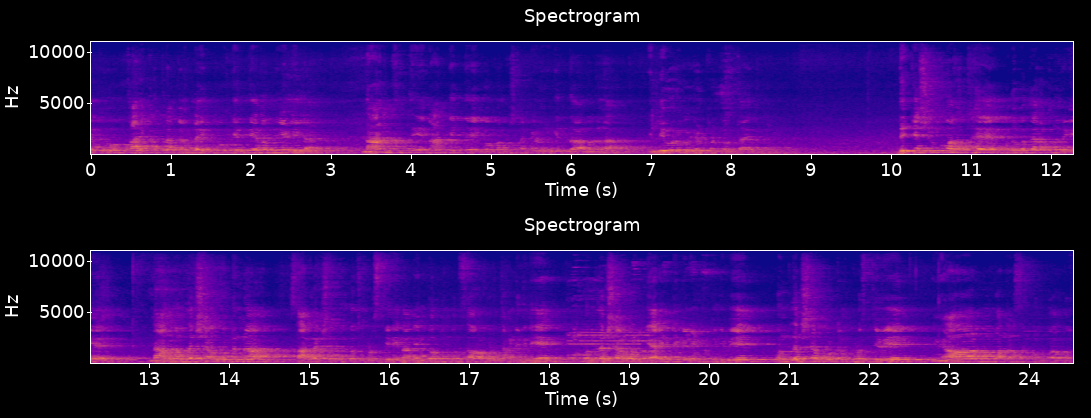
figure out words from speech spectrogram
ಇತ್ತು, ಕಾರ್ಯಕರ್ತರ ಬೆಂಬಲ ಇತ್ತು, ಗೆದ್ದೆ ಅನ್ನೋದನ್ನ ಹೇಳಲಿಲ್ಲ. ನಾನು ಗೆದ್ದೆ ನಾನು ಗೆದ್ದೆ, ಗೋಪಾಲಕೃಷ್ಣ ಬೇಳೂರು ಗೆದ್ದ ಅನ್ನೋದನ್ನ ಇಲ್ಲಿವರೆಗೂ ಹೇಳ್ಕೊಂಡು ಬರ್ತಾ ಇದ್ದೀನಿ. ಡಿ ಕೆ ಶಿವಕುಮಾರ್ ಮಧು ಬಂಗಾರಪ್ಪನವರಿಗೆ ನಾನು ಒಂದು ಲಕ್ಷ ಓಟನ್ನ ಸಾಗರ ಕ್ಷೇತ್ರದಲ್ಲಿ ಕೊಡಿಸ್ತೀನಿ. ನಾನು ಎಂಬತ್ತೊಂಬತ್ತು ಸಾವಿರ ಓಟ್ ತಗೊಂಡಿದ್ದೀನಿ. ಒಂದು ಲಕ್ಷ ಓಟ್ ಗ್ಯಾರಂಟಿ ರೇಟ್ ಕೊಟ್ಟಿದ್ದೀವಿ ಒಂದು ಲಕ್ಷ ಓಟನ್ನು ಕೊಡಿಸ್ತೀವಿ. ಯಾರನ್ನೂ ಮಾತಾಡ್ಸಕ್ ಹೋಗ್ಬಾರ್ದು.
